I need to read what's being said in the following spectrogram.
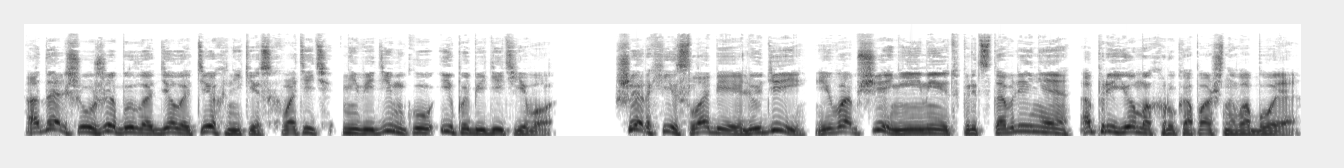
а дальше уже было дело техники схватить невидимку и победить его. Шерхи слабее людей и вообще не имеют представления о приемах рукопашного боя.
